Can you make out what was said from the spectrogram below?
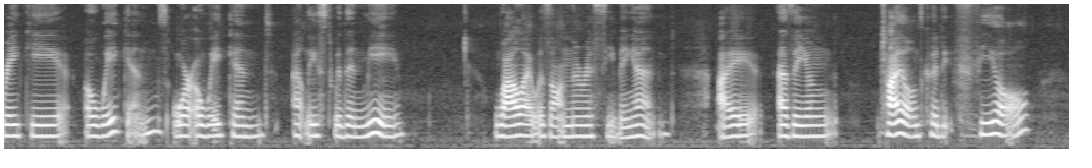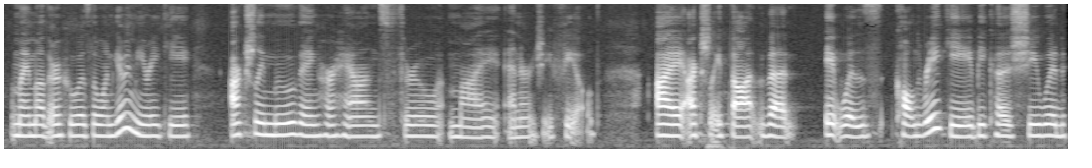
Reiki awakens or awakened at least within me while I was on the receiving end. I as a young child could feel my mother who was the one giving me Reiki actually moving her hands through my energy field. I actually thought that it was called Reiki because she would,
